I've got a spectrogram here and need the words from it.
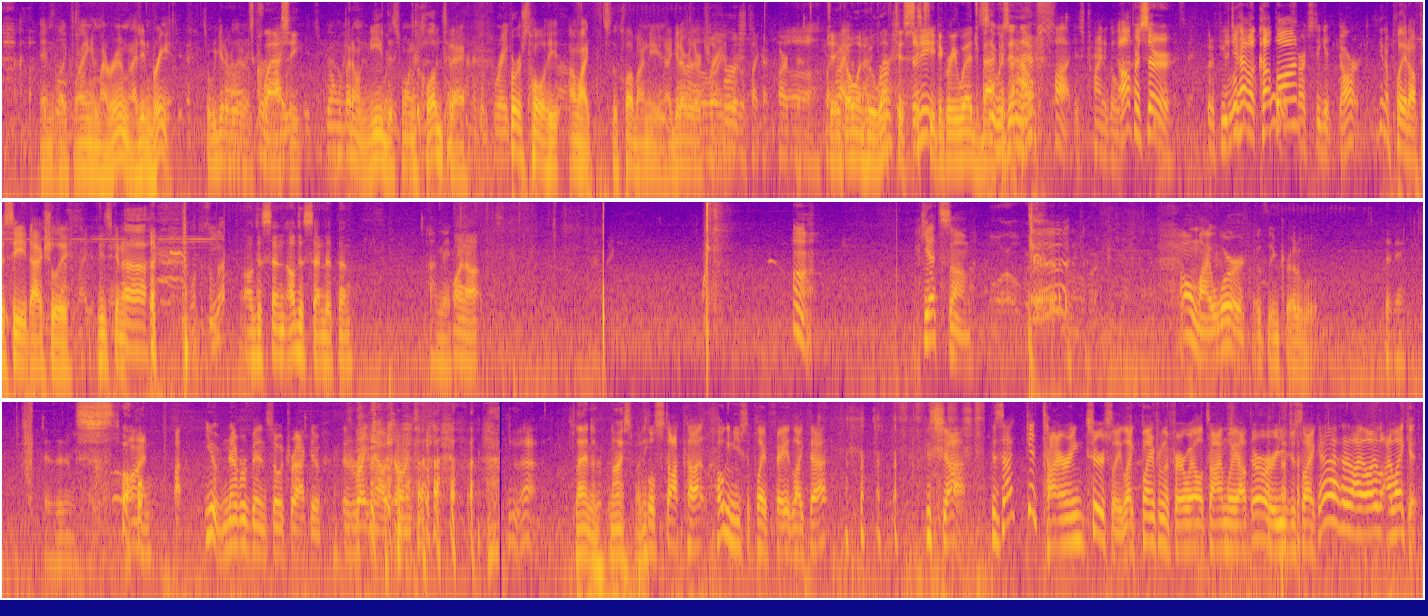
and like laying in my room, and I didn't bring it. So we get over there. It's classy. I hope I don't need this one club today. kind of a break. First hole, he, I'm like, it's the club I need. I get over there, train. First Jake Right, Owen, who left his Does he- 60 degree wedge back it was in the there. house. putt is trying to go officer. But if you Did you have a the cup hole, on? It starts to get dark. He's gonna play it off the seat. Actually, he's gonna. Uh, I'll just send. I'll just send it then. I mean, Why not? Get some. Oh my word. That's incredible. Fine. You have never been so attractive as right now, Tony. Look at that. Landon, nice, buddy. little stock cut. Hogan used to play fade like that. Good shot. Does that get tiring? Seriously, like playing from the fairway all the time, way out there, or are you just like, eh, I, I, I like it?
